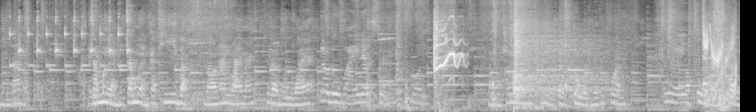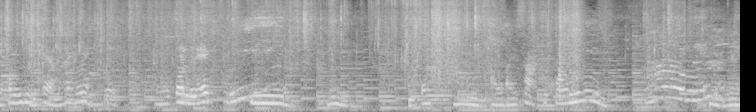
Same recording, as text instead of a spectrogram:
มีได้แบบจะเหมือนจะเหมือนกับที่แบบเรานั่นไว้ไหมที่เราดูไว้อะเราดูไว้นะสูงทุกคนเหมือนที่เราหินเปิดตูดเลยทุกคนยังไงเอาตูดทุกคนเนี่ยเขามีหินแถมให้ด้วยอันนี้ต้นเล็กนี่นี่ต้นนี่เอาใบสักทุกคนนี่ว้าวเลยเหมือนเลย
